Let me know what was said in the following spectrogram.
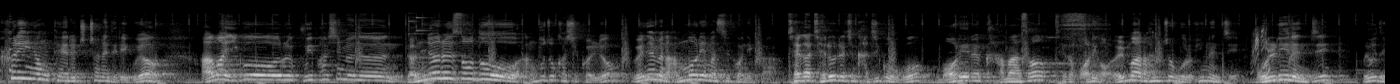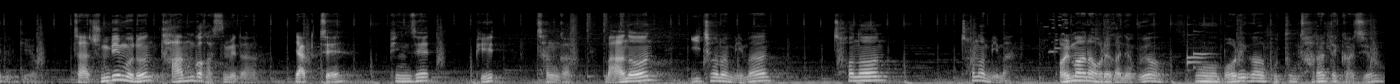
크림 형태를 추천해 드리고요. 아마 이거를 구입하시면은 몇 년을 써도 안 부족하실걸요? 왜냐면 앞머리만 쓸 거니까. 제가 재료를 지금 가지고 오고 머리를 감아서 제가 머리가 얼마나 한쪽으로 휘는지 몰리는지 보여드릴게요. 자 준비물은 다음과 같습니다 약재, 핀셋, 빗, 장갑 만원, 2천원 미만, 천원, 천원 미만 얼마나 오래 가냐고요? 어, 머리가 보통 자랄 때까지요.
